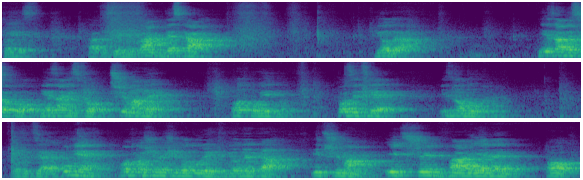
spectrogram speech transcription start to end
to jest tradycyjny plank, deska, biodra. Nie za wysoko, nie za nisko. Trzymamy odpowiednią pozycję i znowu pozycja jak u mnie. Podnosimy się do góry bioderka i trzymamy. I 3, 2, 1, hop.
